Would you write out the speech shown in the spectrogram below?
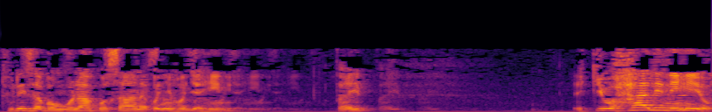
tuliza bongo lako sana kwenye hoja hini taib ikiwa hali ni hiyo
